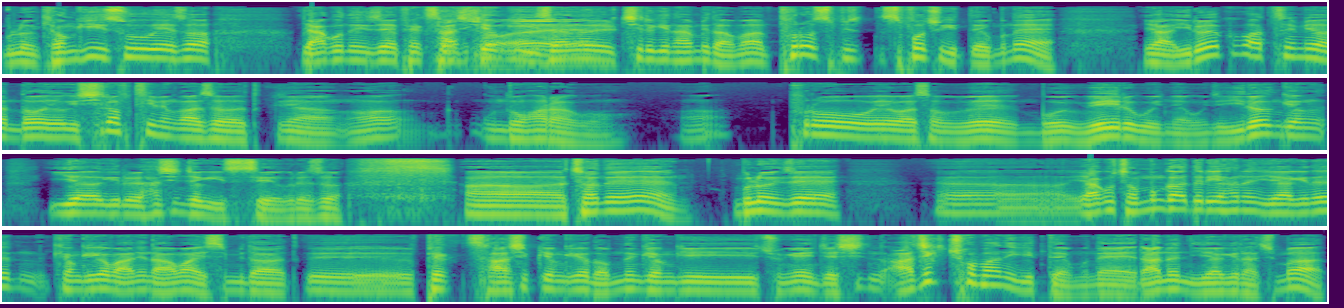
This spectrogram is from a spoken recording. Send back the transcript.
물론 경기 수에서 야구는 이제 140경기 그렇죠. 이상을 예. 치르긴 합니다만 프로 스포츠이기 때문에 야 이럴 것 같으면 너 여기 실업팀에 가서 그냥 어 운동하라고 어 프로에 와서 왜 뭐 왜 이러고 있냐고 이제 이런 경 이야기를 하신 적이 있으세요. 그래서 아 저는 물론 이제 어, 야구 전문가들이 하는 이야기는 경기가 많이 남아 있습니다. 그 140 경기가 넘는 경기 중에 이제 시즌 아직 초반이기 때문에 라는 이야기를 하지만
